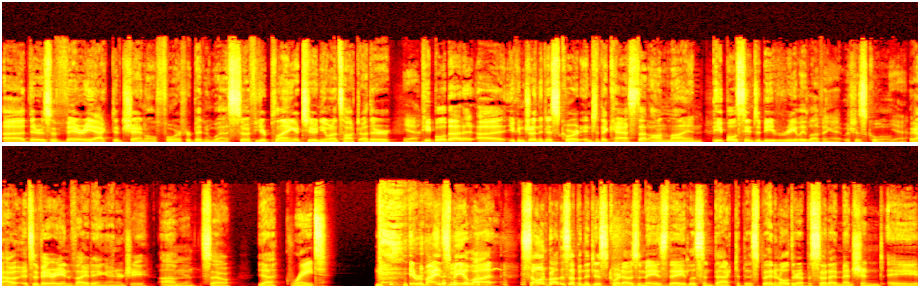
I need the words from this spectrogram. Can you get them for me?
uh, there's a very active channel for Forbidden West. So if you're playing it too and you want to talk to other Yeah. people about it, uh, you can join the Discord into the cast.online. People seem to be really loving it, which is cool. Yeah. Uh, it's a very inviting energy. Um, so yeah, Great. It reminds me a lot. Someone brought this up in the Discord. I was amazed they listened back to this. But in an older episode, I mentioned a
